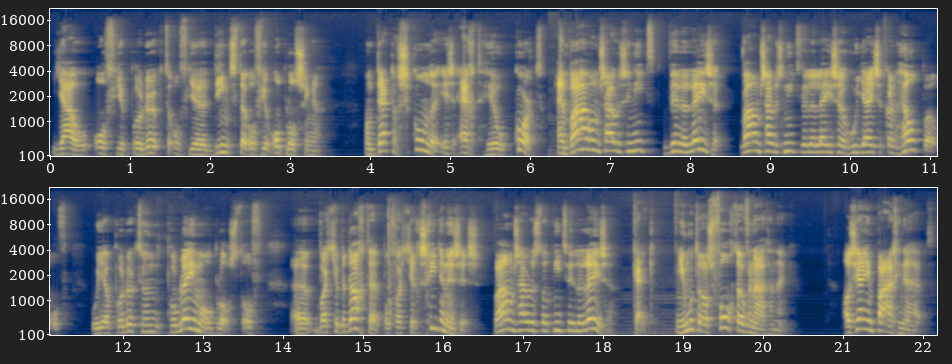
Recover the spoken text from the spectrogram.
jou of je producten of je diensten of je oplossingen. Want 30 seconden is echt heel kort. En waarom zouden ze niet willen lezen? Waarom zouden ze niet willen lezen hoe jij ze kan helpen? Of hoe jouw product hun problemen oplost? Of uh, wat je bedacht hebt? Of wat je geschiedenis is? Waarom zouden ze dat niet willen lezen? Kijk, je moet er als volgt over na gaan denken. Als jij een pagina hebt,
